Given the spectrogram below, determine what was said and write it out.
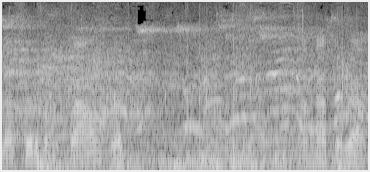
That should have been a foul, but I'm not the ref.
